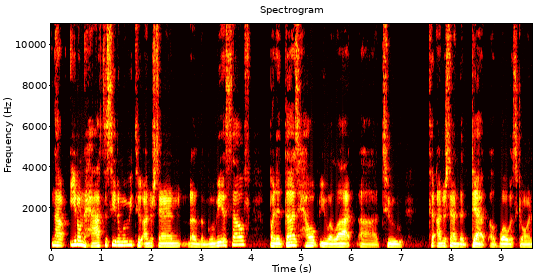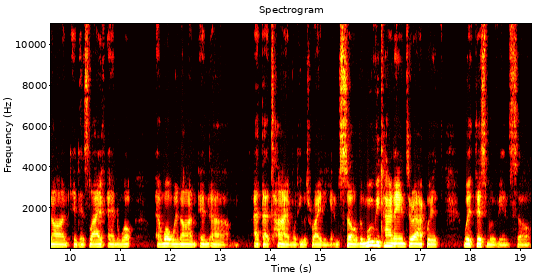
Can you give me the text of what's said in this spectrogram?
now you don't have to see the movie to understand the, the movie itself, but it does help you a lot uh, to to understand the depth of what was going on in his life and what and what went on in um, at that time when he was writing it. And so the movie kind of interact with with this movie, and so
